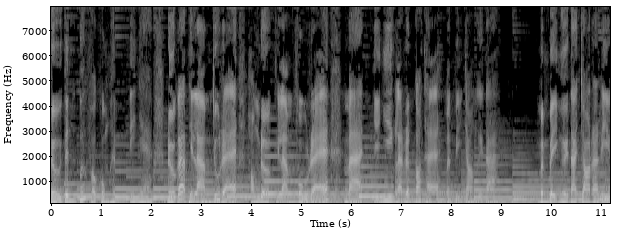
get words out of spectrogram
Tự tin bước vào khung hình đi nhé. Được á, thì làm chú rể, không được thì làm phù rể. Mà dĩ nhiên là rất có thể mình bị cho người ta. Mình bị người ta cho ra rìa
